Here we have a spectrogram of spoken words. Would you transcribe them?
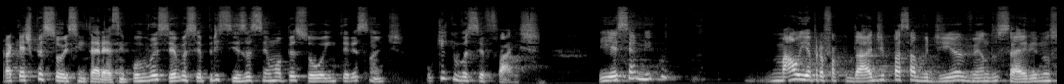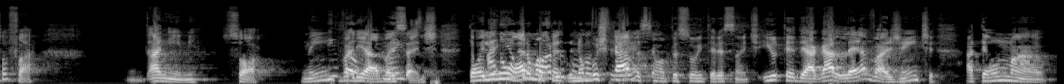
para que as pessoas se interessem por você, você precisa ser uma pessoa interessante. O que, que você faz? E esse amigo mal ia para a faculdade e passava o dia vendo série no sofá. Anime, só. Nem então, variava as séries. Então ele não era uma ele não buscava ser uma pessoa interessante. E o TDAH leva a gente a ter uma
